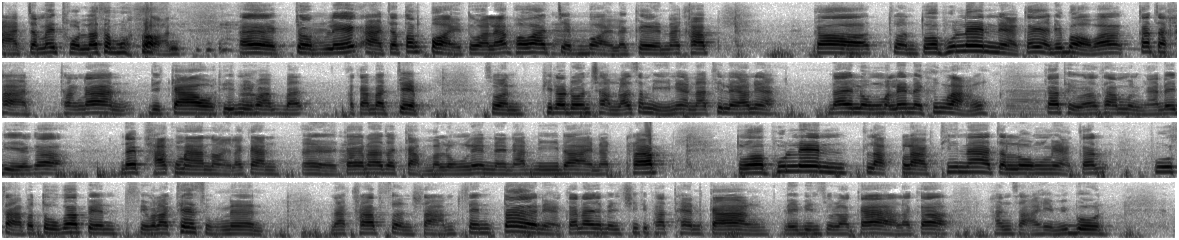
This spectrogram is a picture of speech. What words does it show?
อาจจะไม่ทนแล้วสโมสรเออจบเล็กอาจจะต้องปล่อยตัวแล้ว เพราะว่าเจ็บบ่อยเหลือเกินนะครับ ก็ส่วนตัวผู้เล่นเนี่ยก็อย่างที่บอกว่าก็จะขาดทางด้านดิเกาที่มีความบาดอาการบาดเจ็บ ส่วนพิรดลฉ่ำรัศมีเนี่ยนัดที่แล้วเนี่ยได้ลงมาเล่นในครึ่งหลัง ก็ถือว่าทำผลงานได้ดีแล้วก็ได้พักมาหน่อยแล้วกันเออก็น่าจะกลับมาลงเล่นในนัดนี้ได้นะครับ ตัวผู้เล่นหลักๆที่น่าจะลงเนี่ยก็ผู้สาประตูก็เป็นศิวรักษ์เทศสูงเนิน นะครับส่วน 3 เซนเตอร์เนี่ยก็น่าจะเป็นชิติพัฒน์แทนกลางเลบินสุลาก้า แล้วก็พันษาเหมวิบูลย์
